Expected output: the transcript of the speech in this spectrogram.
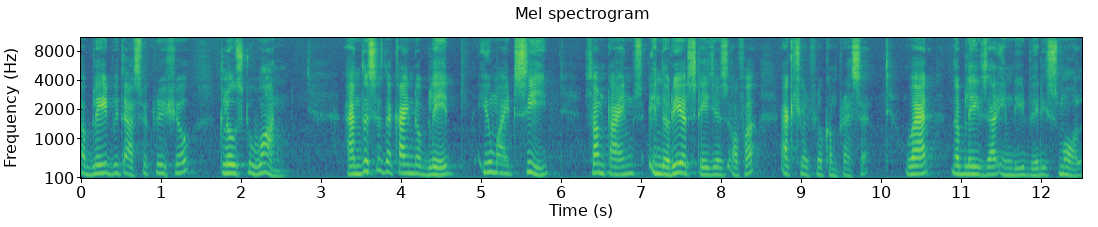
a blade with aspect ratio close to 1 and this is the kind of blade you might see sometimes in the rear stages of a axial flow compressor, where the blades are indeed very small.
